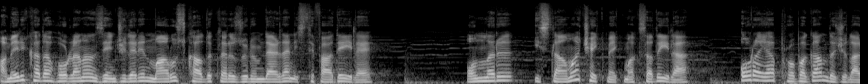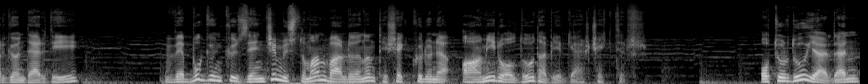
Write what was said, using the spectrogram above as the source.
Amerika'da horlanan zencilerin maruz kaldıkları zulümlerden istifade ile onları İslam'a çekmek maksadıyla oraya propagandacılar gönderdiği ve bugünkü zenci Müslüman varlığının teşekkülüne amil olduğu da bir gerçektir. Oturduğu yerden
